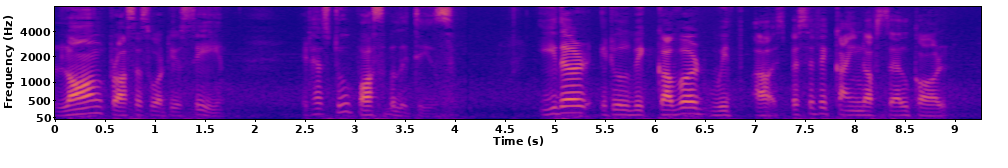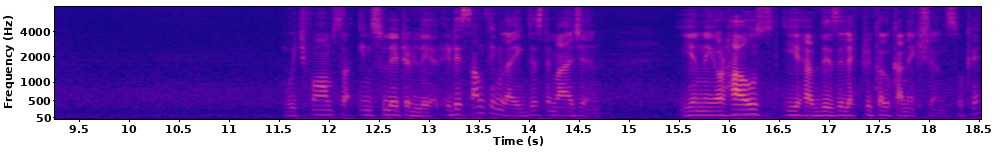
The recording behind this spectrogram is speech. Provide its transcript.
long process what you see it has two possibilities. Either it will be covered with a specific kind of cell called which forms an insulated layer. It is something like just imagine in your house you have these electrical connections. Okay?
